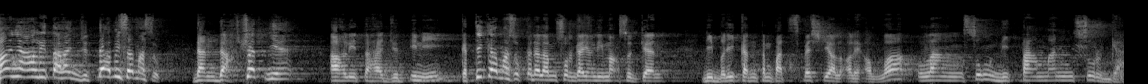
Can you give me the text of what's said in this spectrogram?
Hanya ahli tahajud, tidak bisa masuk. Dan dahsyatnya, ahli tahajud ini, ketika masuk ke dalam surga yang dimaksudkan, diberikan tempat spesial oleh Allah, langsung di taman surga.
